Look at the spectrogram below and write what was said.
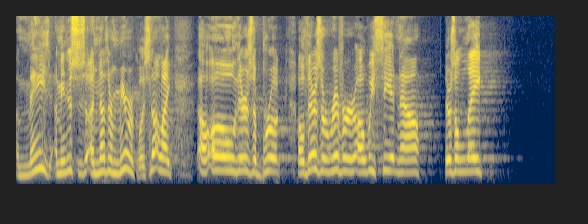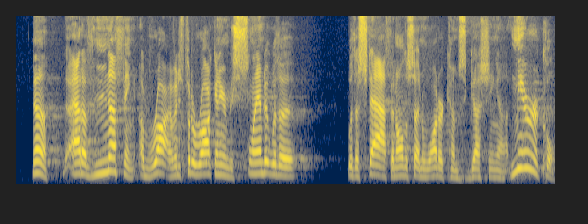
Amazing. I mean, this is another miracle. It's not like, oh, oh, there's a brook, oh, there's a river, oh, we see it now. There's a lake, no, no, out of nothing, a rock. If I just put a rock in here and just slammed it with a, with a staff, and all of a sudden water comes gushing out. Miracle.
